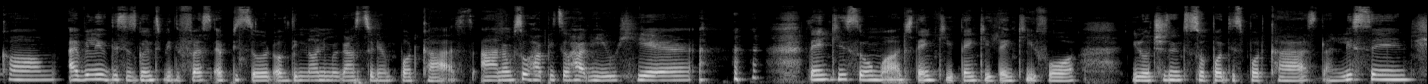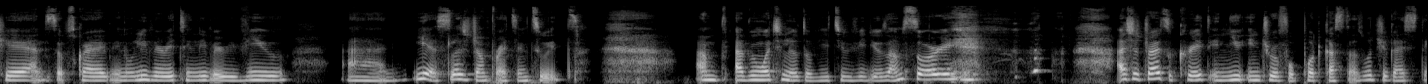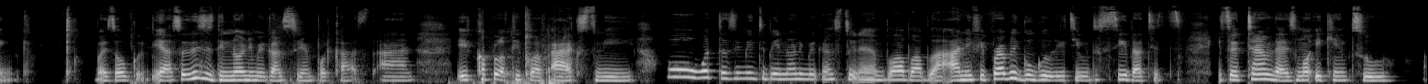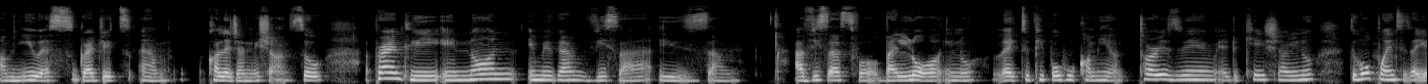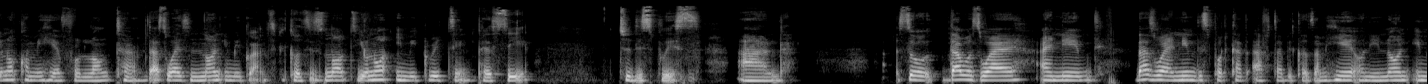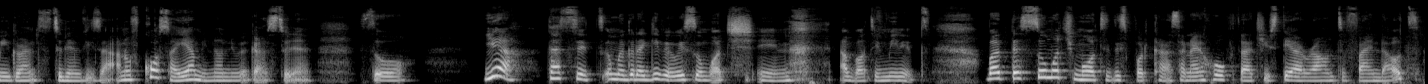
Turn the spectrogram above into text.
welcome. I believe this is going to be the first episode of the Non Immigrant Student Podcast, and I'm so happy to have you here. thank you so much. Thank you, thank you, thank you for you know choosing to support this podcast and listen, share, and subscribe. You know, leave a rating, leave a review, and yes, let's jump right into it. I'm, I've been watching a lot of YouTube videos. I'm sorry. I should try to create a new intro for podcasters. What do you guys think? But it's all good. Yeah. So this is the non-immigrant student podcast, and a couple of people have asked me, "Oh, what does it mean to be a non-immigrant student?" Blah blah blah. And if you probably Google it, you would see that it's it's a term that is more akin to um U.S. graduate um college admission. So apparently, a non-immigrant visa is um are visas for by law, you know, like to people who come here on tourism, education, you know. The whole point is that you're not coming here for long term. That's why it's non-immigrants because it's not you're not immigrating per se to this place. And so that was why I named that's why I named this podcast after because I'm here on a non-immigrant student visa. And of course I am a non-immigrant student. So yeah, that's it. Oh my god, I give away so much in about a minute. But there's so much more to this podcast, and I hope that you stay around to find out.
